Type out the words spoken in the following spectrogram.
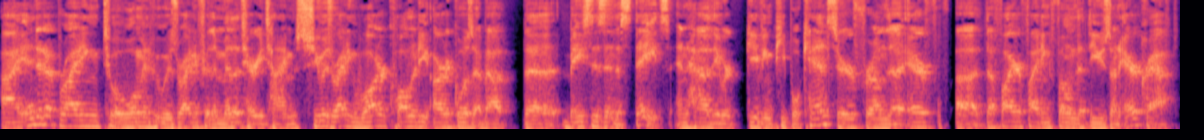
I ended up writing to a woman who was writing for the military times. She was writing water quality articles about the bases in the States and how they were giving people cancer from the air, uh, the firefighting foam that they use on aircraft.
